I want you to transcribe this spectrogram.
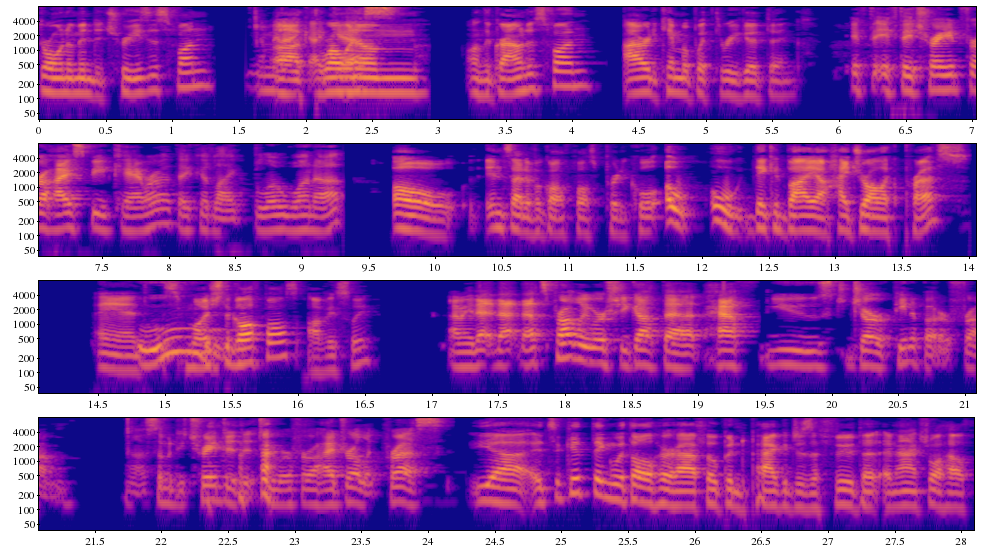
Throwing them into trees is fun. I mean, uh, I, I throwing guess them on the ground is fun. I already came up with three good things. if if they trade for a high speed camera, they could like blow one up. Oh, inside of a golf ball's pretty cool. Oh, oh, they could buy a hydraulic press and smudge the golf balls, obviously. I mean, that, that that's probably where she got that half used jar of peanut butter from. Uh, somebody traded it to her for a hydraulic press. Yeah, it's a good thing with all her half-opened packages of food that an actual health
